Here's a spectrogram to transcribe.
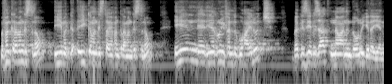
መፈንቅለ መንግስት ነው። ይህ ህገ መንግስታዊ መፈንቅለ መንግስት ነው። ይሄን ሊነግሩ የሚፈልጉ ኃይሎች በጊዜ ብዛት እነማን እንደሆኑ እየለየን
